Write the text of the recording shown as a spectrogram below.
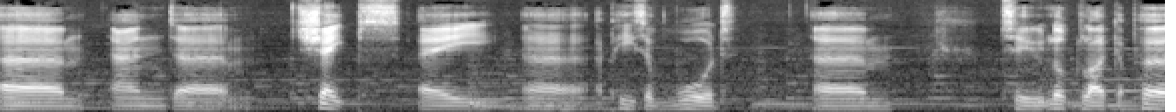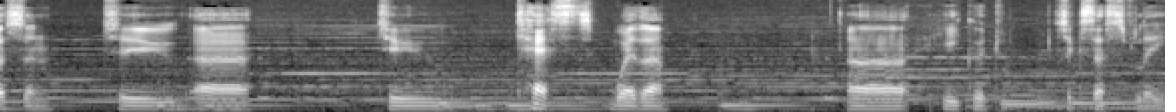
um, and um, shapes a uh, a piece of wood um, to look like a person to uh, to test whether uh, he could successfully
